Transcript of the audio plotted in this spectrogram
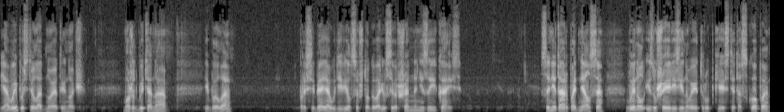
Я выпустил одну этой ночью. Может быть, она и была?» Про себя я удивился, что говорю, совершенно не заикаясь. Санитар поднялся вынул из ушей резиновые трубки стетоскопа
